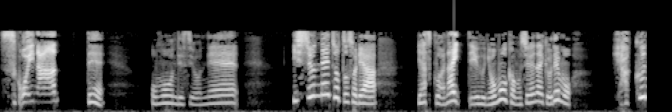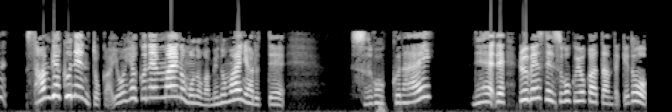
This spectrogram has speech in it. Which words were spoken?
すごいなーって思うんですよね。一瞬ね、ちょっとそりゃ、安くはないっていうふうに思うかもしれないけど、でも、100、300年とか400年前のものが目の前にあるって、すごくない？ねえで、ルーベンステンすごく良かったんだけど、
